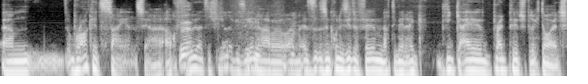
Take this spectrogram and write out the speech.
ähm, Rocket Science, ja. Auch früher, als ich Filme gesehen habe, ähm, synchronisierte Filme, dachte ich mir, wie geil, Brad Pitt spricht Deutsch.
